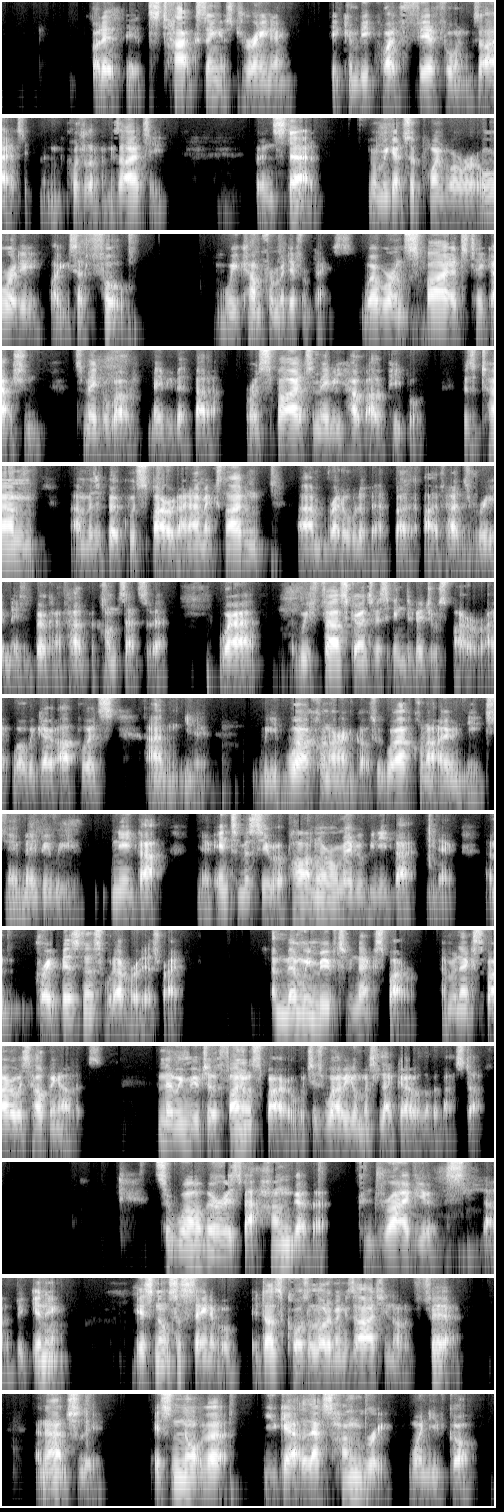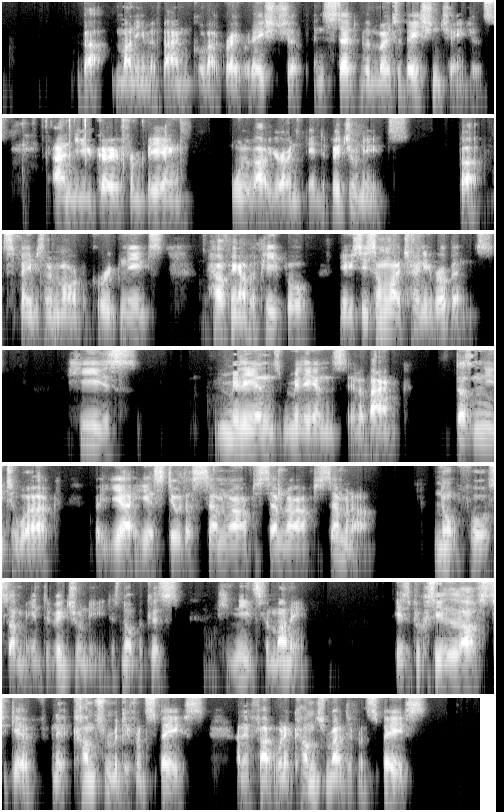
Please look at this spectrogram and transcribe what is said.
But it, it's taxing, it's draining. It can be quite fearful and anxiety and cause a lot of anxiety. But instead, when we get to a point where we're already, like you said, full, we come from a different place where we're inspired to take action to make the world maybe a bit better. We're inspired to maybe help other people. There's a term, um, there's a book called Spiral Dynamics. And I haven't um, read all of it, but I've heard it's a really amazing book and I've heard the concepts of it, where we first go into this individual spiral, right, where we go upwards and you know we work on our own goals, we work on our own needs. You know, maybe we need that you know intimacy with a partner, or maybe we need that you know um, great business, whatever it is, right? And then we move to the next spiral, and the next spiral is helping others. And then we move to the final spiral, which is where we almost let go a lot of that stuff. So while there is that hunger that can drive you at the beginning, it's not sustainable. It does cause a lot of anxiety, a lot of fear. And actually, it's not that you get less hungry when you've got that money in the bank or that great relationship. Instead, the motivation changes and you go from being all about your own individual needs, but maybe something more of a group needs, helping other people. You, see someone like Tony Robbins, he's millions, millions in the bank, doesn't need to work, but yet he has still does seminar after seminar after seminar, not for some individual need. It's not because he needs the money. It's because he loves to give and it comes from a different space. And in fact, when it comes from a different space,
